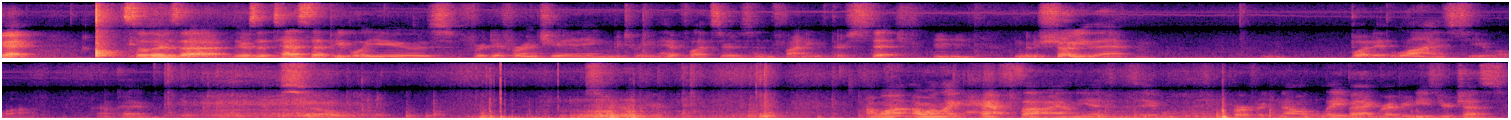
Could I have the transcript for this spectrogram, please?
Okay. So there's a there's a test that people use for differentiating between hip flexors and finding if they're stiff. Mm-hmm. I'm going to show you that, but it lies to you a lot. Okay. So, so here. I want I want like half thigh on the edge of the table. Perfect. Now lay back, grab your knees to your chest.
